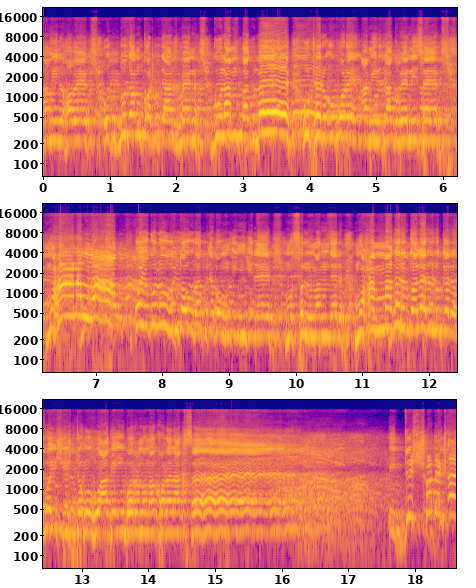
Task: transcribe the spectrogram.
সামিল হবে, উদ্বোধন করতে আসবেন, গুলাম থাকবে, উঠের উপরে আমির থাকবে নিচে। মহান আল্লাহ, ওইগুলো তৌরাত এবং ইঞ্জিলে মুসলমানদের মুহাম্মাদের দলের লোকের বৈশিষ্ট্য বহু আগেই বর্ণনা করে রাখছে। এই দৃশ্য দেখে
